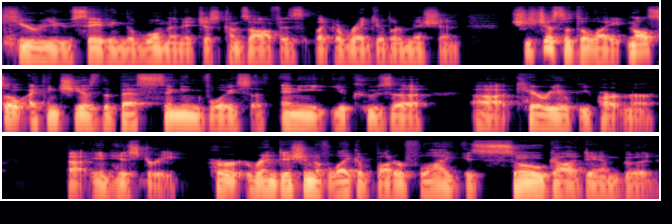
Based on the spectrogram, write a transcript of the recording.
Kiryu saving the woman. It just comes off as like a regular mission. She's just a delight, and also I think she has the best singing voice of any yakuza uh, karaoke partner uh, in history. Her rendition of "Like a Butterfly" is so goddamn good.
